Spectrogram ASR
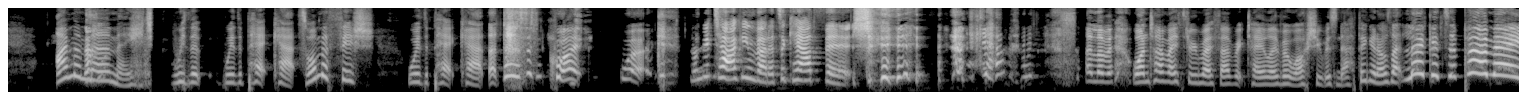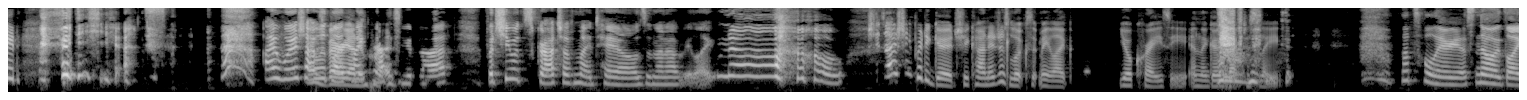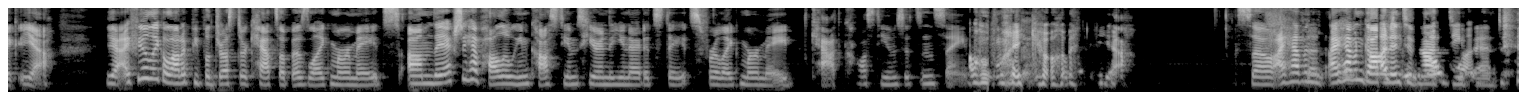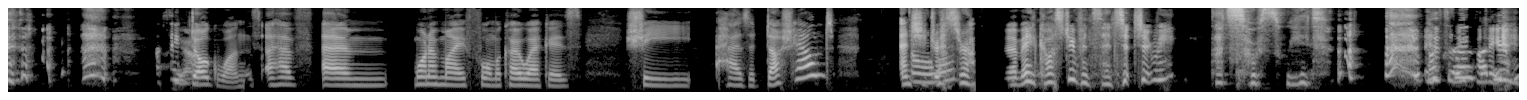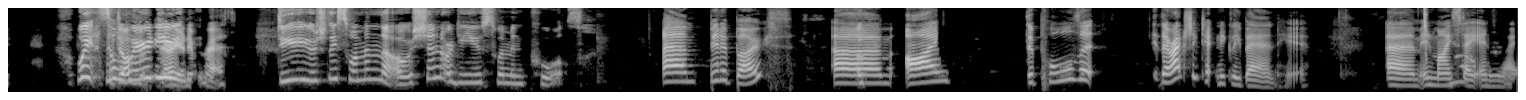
I'm a uh-huh. mermaid with a with a pet cat, so I'm a fish with a pet cat. That doesn't quite work. What are you talking about? It's a catfish. I love it. One time I threw my fabric tail over while she was napping, and I was like, "Look, it's a mermaid!" yes. I wish I, I would let my cat do that, but she would scratch off my tails, and then I'd be like, "No." She's actually pretty good. She kind of just looks at me like, "You're crazy," and then goes back to sleep. That's hilarious. No, it's like, yeah, yeah. I feel like a lot of people dress their cats up as like mermaids. Um, they actually have Halloween costumes here in the United States for like mermaid cat costumes. It's insane. Oh my god. Yeah. So I haven't, I haven't gotten into that deep end yeah. dog ones. I have um one of my former co-workers. She has a Dachshund, and she Aww. dressed her up in a mermaid costume and sent it to me. That's so sweet. it's so funny. Wait, so where do you do you usually swim in the ocean or do you swim in pools? Um, bit of both. Um, okay. I the pool that they're actually technically banned here. Um, in my state anyway.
